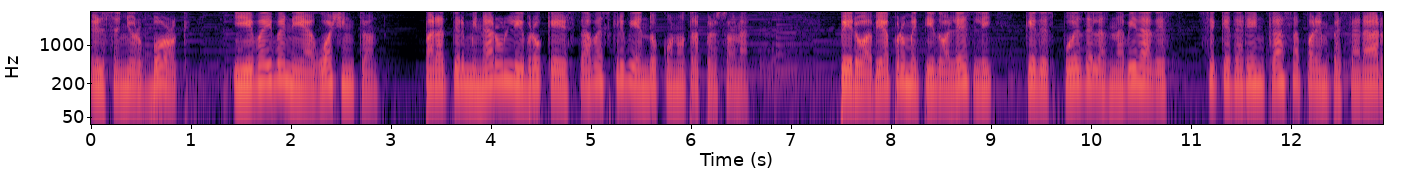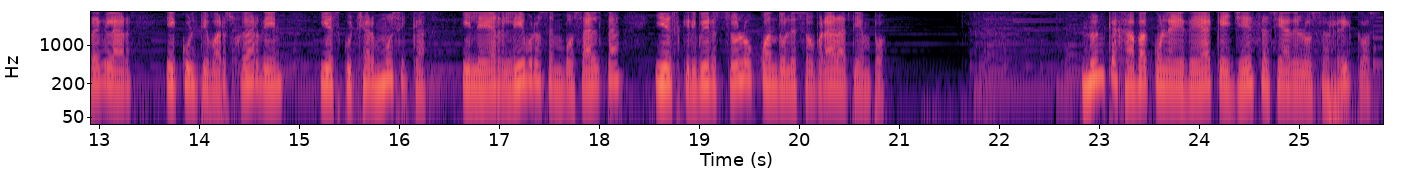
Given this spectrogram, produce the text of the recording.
El señor Burke iba y venía a Washington para terminar un libro que estaba escribiendo con otra persona, pero había prometido a Leslie que después de las navidades se quedaría en casa para empezar a arreglar y cultivar su jardín y escuchar música y leer libros en voz alta y escribir solo cuando le sobrara tiempo. No encajaba con la idea que Jess hacía de los ricos,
